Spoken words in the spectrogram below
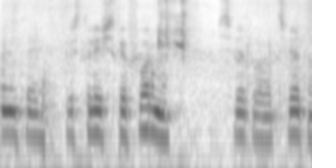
Этой кристаллической формы светлого цвета.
